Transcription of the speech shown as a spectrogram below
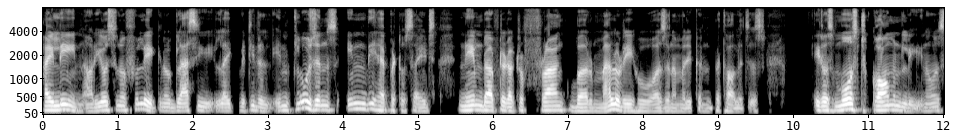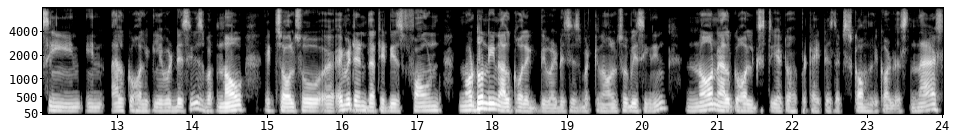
hyaline or eosinophilic, you know, glassy-like material inclusions in the hepatocytes, named after Dr. Frank Burr Mallory, who was an American pathologist. it was most commonly you know seen in alcoholic liver disease but now it's also uh, evident that it is found not only in alcoholic liver disease but can also be seen in non-alcoholic steatohepatitis that's commonly called as nash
